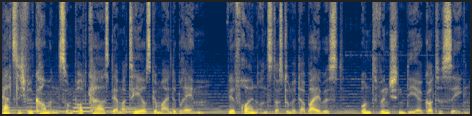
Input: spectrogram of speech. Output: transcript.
Herzlich willkommen zum Podcast der Matthäusgemeinde Bremen. Wir freuen uns, dass du mit dabei bist und wünschen dir Gottes Segen.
